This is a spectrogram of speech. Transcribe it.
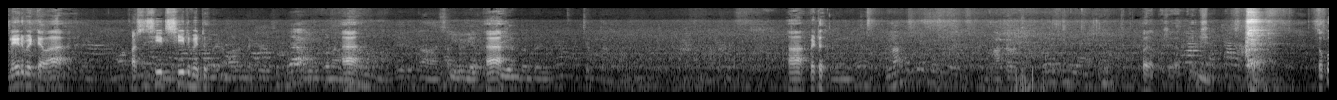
ప్లేట్ పెట్టావా? ఫస్ట్ షీట్ షీట్ పెట్టు ఆ. ఆ. ఆ, పెట్టు. తొక్కు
